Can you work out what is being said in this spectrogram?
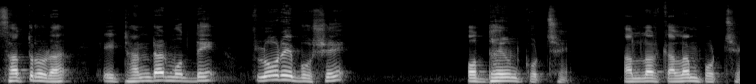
ছাত্ররা এই ঠান্ডার মধ্যে ফ্লোরে বসে অধ্যয়ন করছে, আল্লাহর কালাম পড়ছে,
